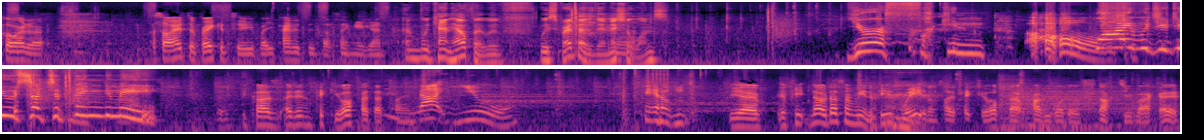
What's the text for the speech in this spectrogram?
Corner. So I had to break it to you, but you kind of did that thing again. And we can't help it. We've we spread out the initial Yeah. ones. You're a fucking. Oh! Why would you do such a thing to me? Because I didn't pick you up at that time. Not you. Him. Yeah, if, if he no, that's what I mean. If he'd waited until I picked you up, that probably would have knocked you back out.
